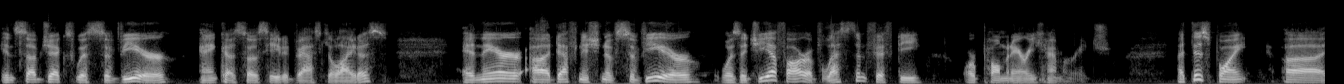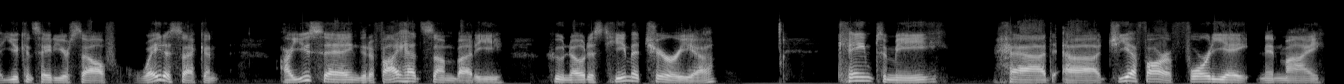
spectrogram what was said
in subjects with severe ANCA-associated vasculitis. And their uh, definition of severe was a GFR of less than 50 or pulmonary hemorrhage. At this point, uh, you can say to yourself, wait a second, are you saying that if I had somebody who noticed hematuria, came to me, had a GFR of 48, and in my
